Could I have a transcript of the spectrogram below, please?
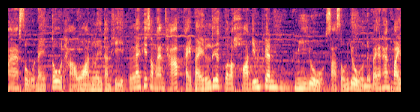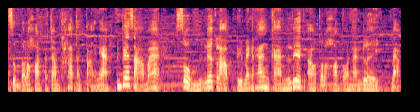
มาสู่ในตู้ถาวรเลยทันที และที่สำคัญครับไอใบเลือกตัวละครที่เพื่อนๆมีอยู่สะสมอยู่หรือแม้กระทั่งใบสุ่มตัวละครประจำธาตุต่างๆเนี่ยเพื่อนๆสามารถสุ่มเลือกรับหรือแม้กระทั่งการเลือกเอาตัวละครตัวนั้นเลยแบบ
